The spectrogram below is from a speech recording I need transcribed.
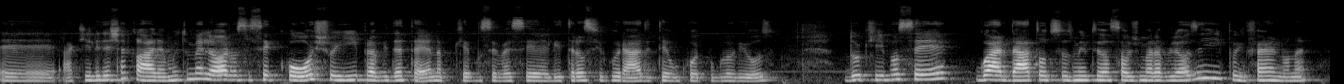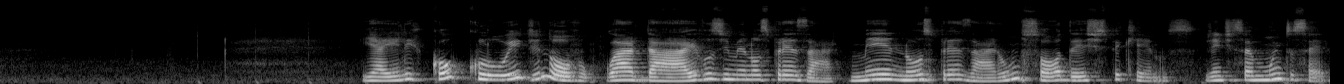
É, aqui ele deixa claro, é muito melhor você ser coxo e ir para a vida eterna, porque você vai ser ali transfigurado e ter um corpo glorioso, do que você guardar todos os seus membros, ter uma saúde maravilhosa e ir para o inferno, né? E aí ele conclui de novo: guardai-vos de menosprezar, menosprezar um só destes pequenos. Gente, isso é muito sério.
